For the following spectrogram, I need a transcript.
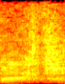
Shock.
